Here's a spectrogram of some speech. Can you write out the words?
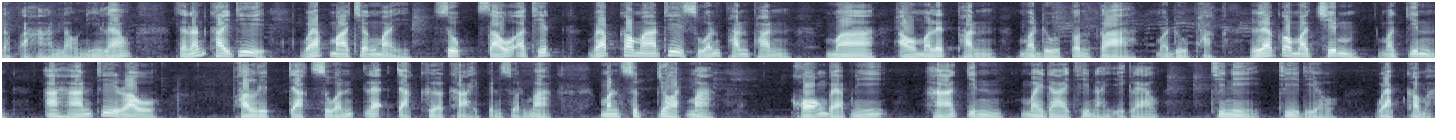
กับอาหารเหล่านี้แล้ว ฉะนั้นใครที่แวบมาเชียงใหม่ สุกเสาร์อาทิตย์ แวบเข้ามาที่สวนพันธุ์พันมาเอาเมล็ดพันธุ์ มาดูต้นกล้า มาดูผัก แล้วก็มาชิมมากินอาหารที่เราผลิตจากสวนและจากเครือข่ายเป็นส่วนมาก มันสุดยอดมาก ของแบบนี้หากินไม่ได้ที่ไหนอีกแล้ว ที่นี่ที่เดียวแวบเข้ามา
